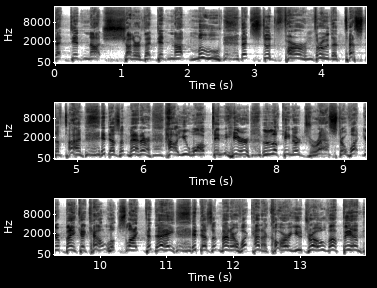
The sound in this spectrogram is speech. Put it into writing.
that did not shudder, that did not move, that stood firm through the test of time. It doesn't matter how you walked in here looking or dressed or what your bank account account looks like today. It doesn't matter what kind of car you drove up in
